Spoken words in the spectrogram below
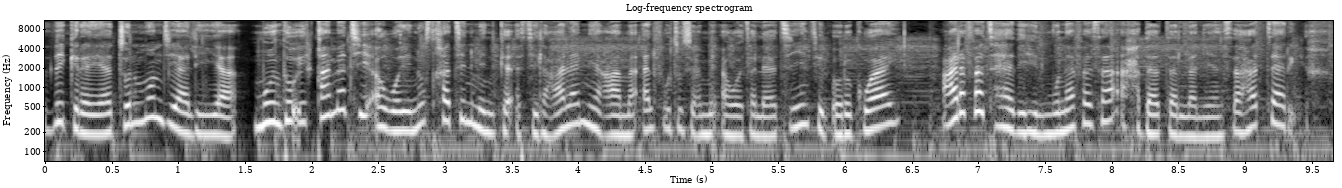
ذكريات مونديالية. منذ إقامة أول نسخة من كأس العالم عام 1930 في الأوروغواي عرفت هذه المنافسة أحداثا لن ينساها التاريخ.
